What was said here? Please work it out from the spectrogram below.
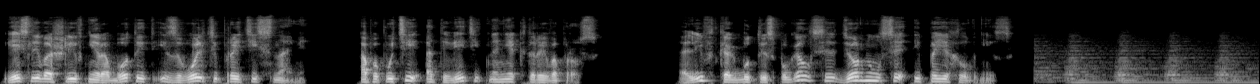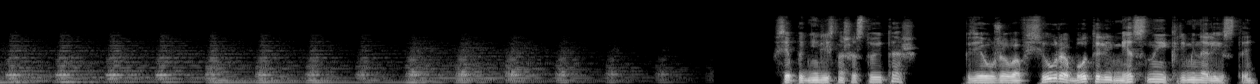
Если ваш лифт не работает, извольте пройтись с нами, а по пути ответить на некоторые вопросы». Лифт как будто испугался, дернулся и поехал вниз. Все поднялись на шестой этаж, где уже вовсю работали местные криминалисты.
